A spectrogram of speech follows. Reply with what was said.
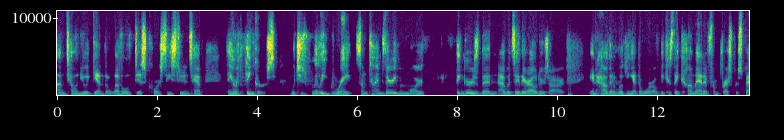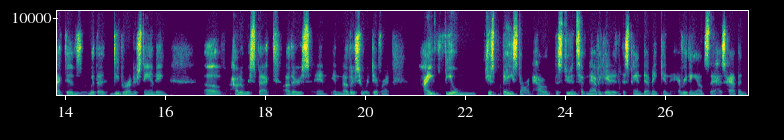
I'm telling you again, the level of discourse these students have, they are thinkers, which is really great. Sometimes they're even more thinkers than I would say their elders are in how they're looking at the world because they come at it from fresh perspectives with a deeper understanding of how to respect others and, and others who are different. I feel just based on how the students have navigated this pandemic and everything else that has happened,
